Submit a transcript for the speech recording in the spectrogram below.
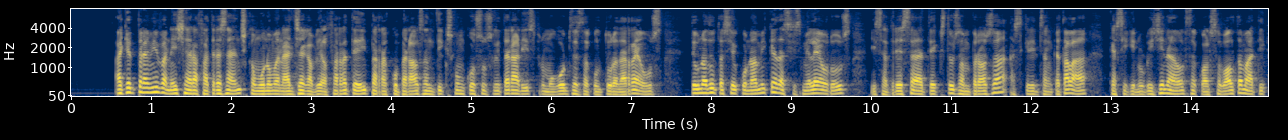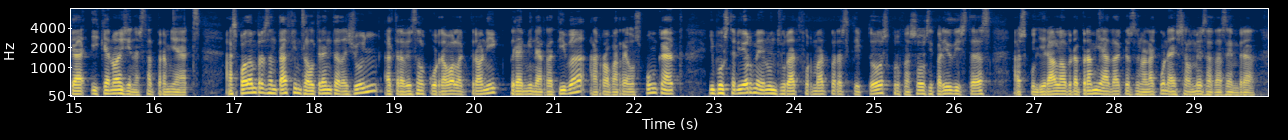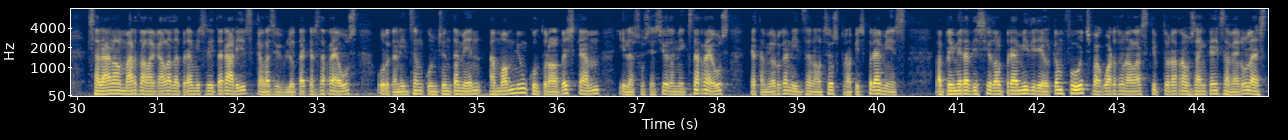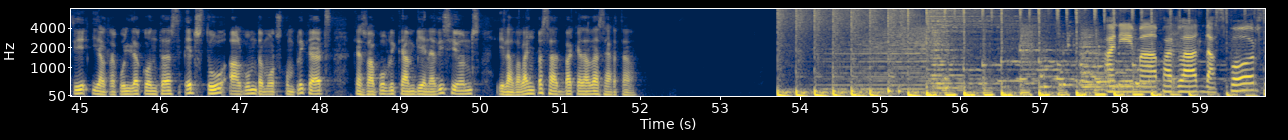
Aquest premi va néixer ara fa 3 anys com un homenatge a Gabriel Ferreter i per recuperar els antics concursos literaris promoguts des de Cultura de Reus. Té una dotació econòmica de 6.000 euros i s'adreça a textos en prosa escrits en català que siguin originals de qualsevol temàtica i que no hagin estat premiats. Es poden presentar fins al 30 de juny a través del correu electrònic preminarrativa.reus.cat i posteriorment un jurat format per escriptors, professors i periodistes escollirà l'obra premiada que es donarà a conèixer el mes de desembre. Serà en el marc de la gala de Premis Literaris que les biblioteques de Reus organitzen conjuntament amb Òmnium Cultural Beixcamp i l'Associació d'Amics de Reus, que també organitzen els seus propis premis. La primera edició del Premi Diré el que em fuig va guardonar l'escriptora reusenca Isabel Olesti i el recull de contes Ets tu, àlbum d'amors complicats, que es va publicar en Viena Edicions i la de l'any passat va quedar deserta. Anem a parlar d'esports.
